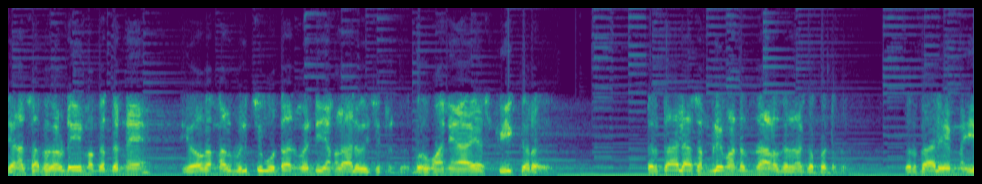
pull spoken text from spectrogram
ജനസഭകളുടെയും ഒക്കെ തന്നെ യോഗങ്ങൾ വിളിച്ചു കൂട്ടാൻ വേണ്ടി ഞങ്ങൾ ആലോചിച്ചിട്ടുണ്ട്. ബഹുമാന്യനായ സ്പീക്കർ തൃത്താല അസംബ്ലി മണ്ഡലത്തിൽ നിന്നാണ് തിരഞ്ഞെടുക്കപ്പെട്ടത്. തൃത്താലയും ഈ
